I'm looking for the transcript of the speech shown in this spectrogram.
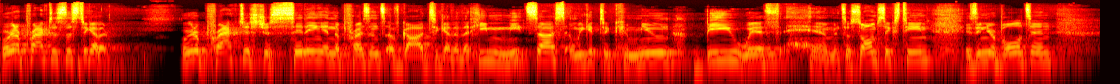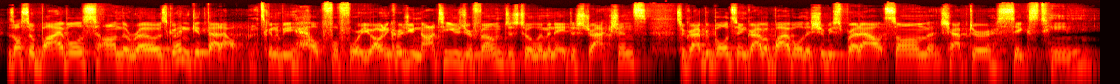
We're gonna practice this together. We're going to practice just sitting in the presence of God together, that He meets us and we get to commune, be with Him. And so Psalm 16 is in your bulletin. There's also Bibles on the rows. Go ahead and get that out. It's going to be helpful for you. I would encourage you not to use your phone just to eliminate distractions. So grab your bulletin, grab a Bible. They should be spread out. Psalm chapter 16.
